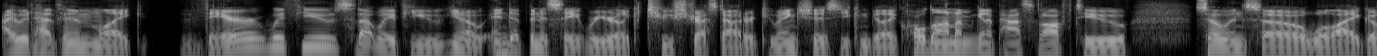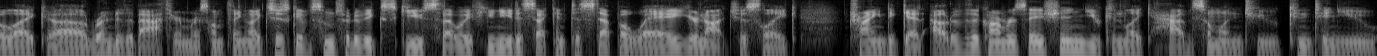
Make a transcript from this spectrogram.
I would have him like there with you so that way if you you know end up in a state where you're like too stressed out or too anxious you can be like hold on i'm gonna pass it off to so and so will i go like uh, run to the bathroom or something? Like just give some sort of excuse that way if you need a second to step away you're not just like trying to get out of the conversation. You can like have someone to continue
